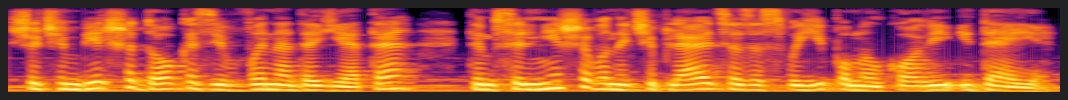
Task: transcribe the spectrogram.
що чим більше доказів ви надаєте, тим сильніше вони чіпляються за свої помилкові ідеї.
